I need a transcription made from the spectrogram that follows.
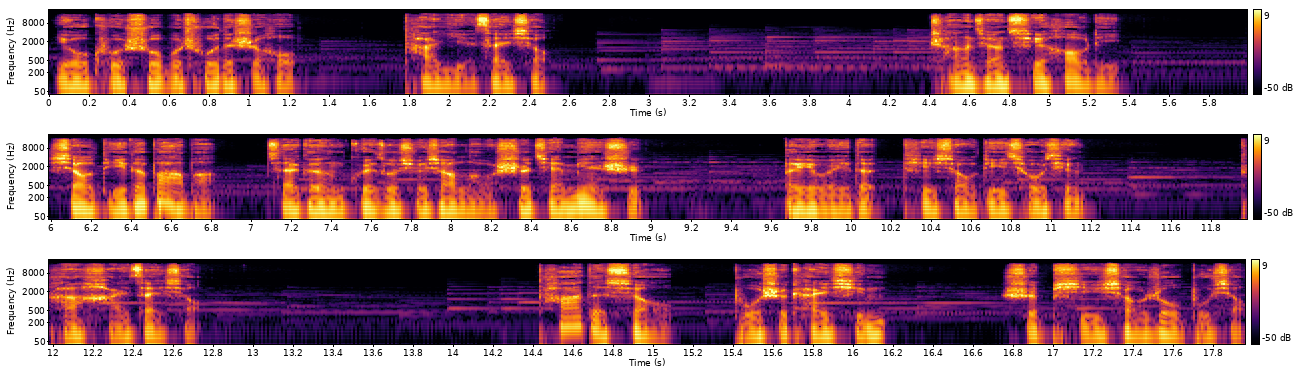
有苦说不出的时候，他也在笑。长江七号里，小迪的爸爸在跟贵族学校老师见面时，卑微的替小迪求情，他还在笑。他的笑不是开心。是皮笑肉不笑。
